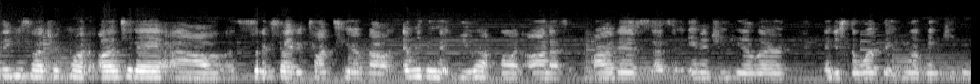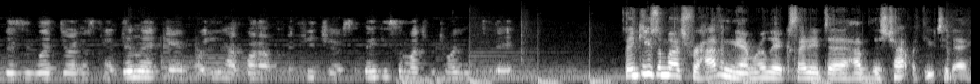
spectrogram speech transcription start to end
Thank you so much for coming on today. Um, I'm so excited to talk to you about everything that you have going on as an artist, as an energy healer, and just the work that you have been keeping busy with during this pandemic and what you have going on for the future. So thank you so much for joining me today. Thank you so much for having me. I'm really excited to have this chat with you today.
